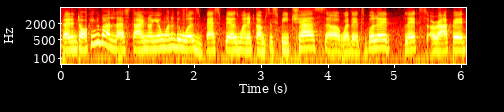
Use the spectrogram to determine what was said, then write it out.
Right, and talking about less time, now you're one of the world's best players when it comes to speed chess, uh, whether it's bullet, blitz, or rapid.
